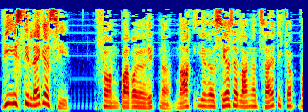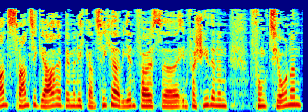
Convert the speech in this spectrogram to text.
Wie ist die Legacy von Barbara Rittner nach ihrer sehr, sehr langen Zeit? Ich glaube, waren es 20 Jahre, bin mir nicht ganz sicher, aber jedenfalls äh, in verschiedenen Funktionen.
